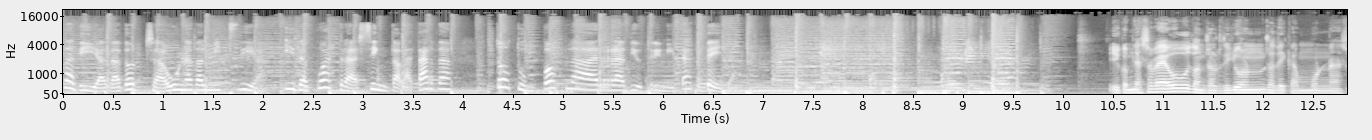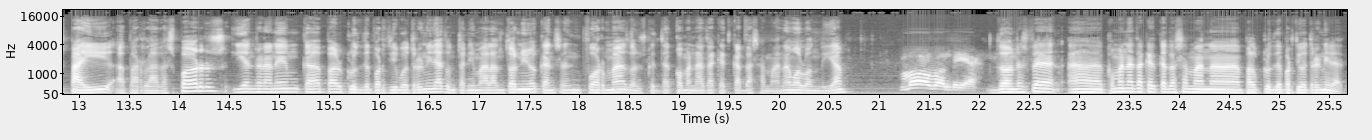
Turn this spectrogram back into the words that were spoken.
Cada dia de 12 a 1 del migdia i de 4 a 5 de la tarda, tot un poble a Radio Trinitat Vella. I com ja sabeu, doncs els dilluns dediquem un espai a parlar d'esports i ens n'anem cap al Club Deportivo Trinidad on tenim a l'Antonio que ens informa doncs, de com ha anat aquest cap de setmana. Molt bon dia. Molt bon dia. Doncs espera, uh, com ha anat aquest cap de setmana pel Club Deportivo Trinidad?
